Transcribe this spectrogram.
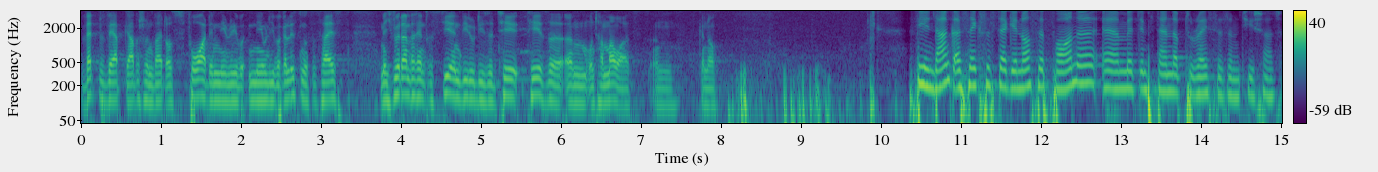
Wettbewerb gab es schon weitaus vor dem Neoliberalismus. Das heißt, mich würde einfach interessieren, wie du diese These ähm, untermauerst. Ähm, genau. Vielen Dank. Als nächstes der Genosse vorne äh, mit dem Stand Up to Racism T-Shirt.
